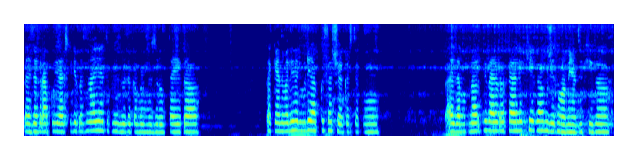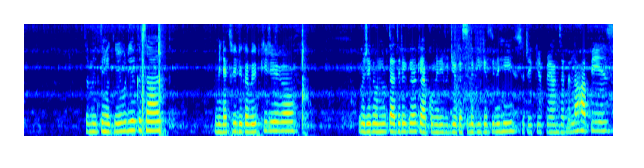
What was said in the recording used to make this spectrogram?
गाइस अगर आपको मेरी आज की वीडियो पसंद आई है तो प्लीज़ वीडियो कमेंट में ज़रूर बताइएगा, ताकि आने वाली हर वीडियो आपके साथ शेयर कर सकूँ। गाइस आप अपना अपने प्यारों का ख्याल रखिएगा, मुझे दुआ में याद रखिएगा। तो मिलते हैं एक नई वीडियो के साथ। मेरी नेक्स्ट वीडियो का वेट कीजिएगा। मुझे कमेंट में बताते रहिएगा कि आपको मेरी वीडियो कैसी लगी, कैसी नहीं। सो टेक केयर फ्रेंड्स अल्लाह हाफिज़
